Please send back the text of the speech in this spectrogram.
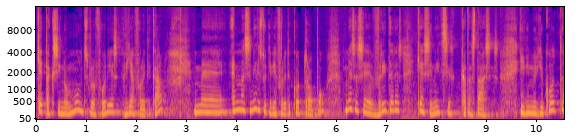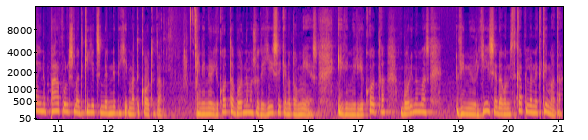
και ταξινομούν τις πληροφορίες διαφορετικά με έναν ασυνήθιστο και διαφορετικό τρόπο μέσα σε ευρύτερες και ασυνήθιστες καταστάσεις. Η δημιουργικότητα είναι πάρα πολύ σημαντική για τη σημερινή επιχειρηματικότητα. Η δημιουργικότητα μπορεί να μας οδηγήσει σε καινοτομίες. Η δημιουργικότητα μπορεί να μας δημιουργήσει ανταγωνιστικά πλεονεκτήματα.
